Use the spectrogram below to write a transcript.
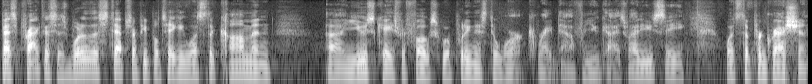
best practices? What are the steps are people taking? What's the common uh, use case for folks who are putting this to work right now for you guys? How do you see, what's the progression?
